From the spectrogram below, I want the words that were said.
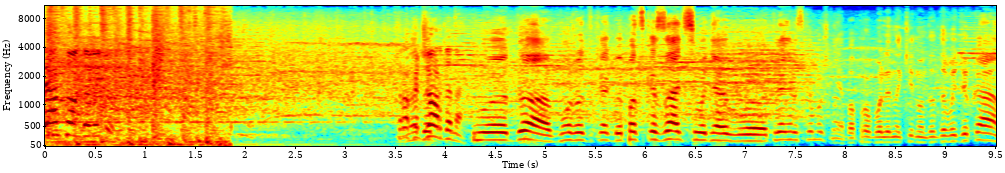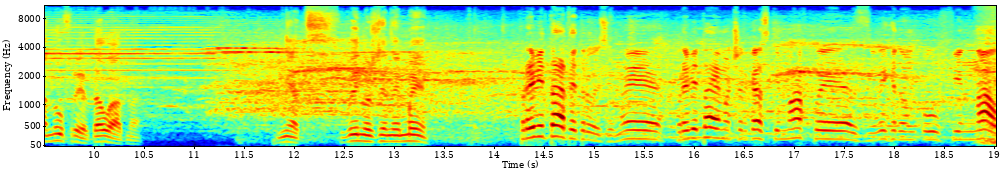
це Антон Давидюк. Трохи Надо, Джордана. э, Да, может как бы подсказать сегодня в тренерском мышлении. Попробовали накинуть на Давыдюка, Ануфриев, да ладно. Нет, вынуждены мы. Привітати, друзі. Ми привітаємо черкаські мавпи з виходом у фінал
